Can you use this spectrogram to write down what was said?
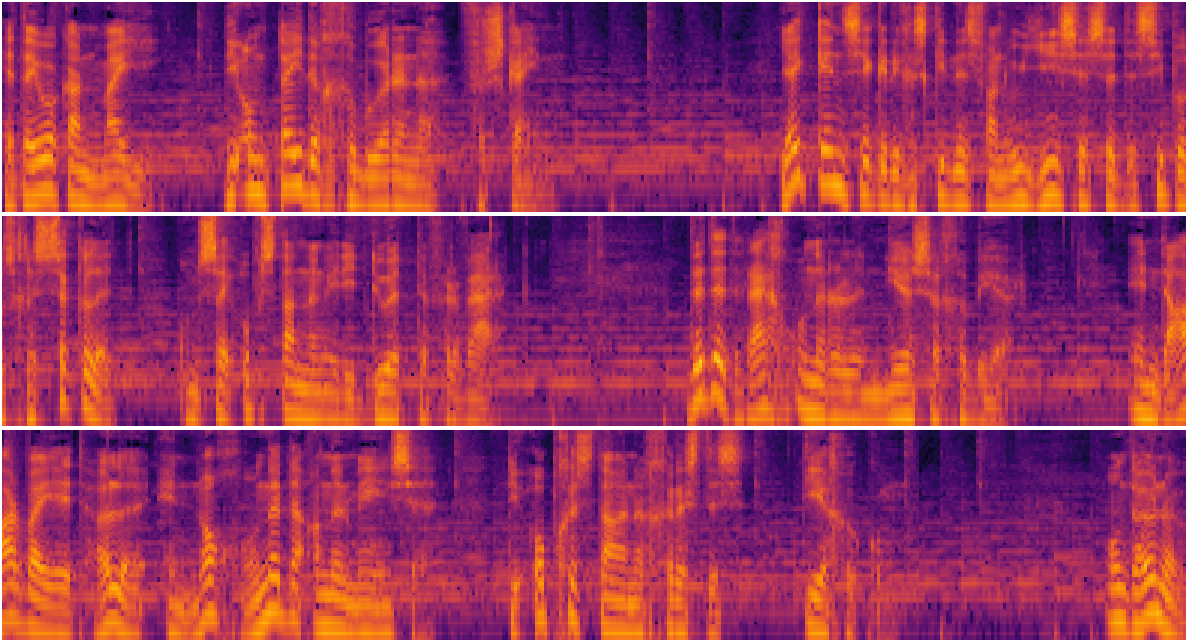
het hy ook aan my, die ontydig geborene, verskyn. Jy ken seker die geskiedenis van hoe Jesus se disippels gesukkel het om sy opstanding uit die dood te verwerk. Dit het reg onder hulle neuse gebeur. En daarbey het hulle en nog honderde ander mense die opgestane Christus teëgekom. Onthou nou,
